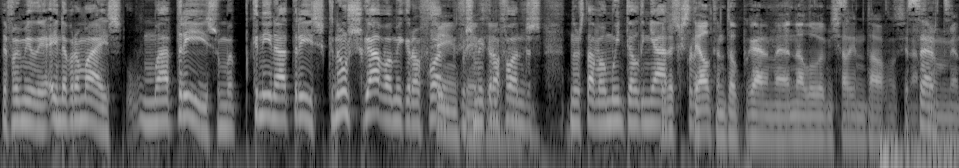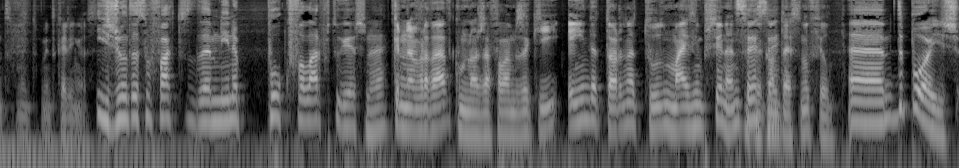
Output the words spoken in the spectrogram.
Da família, ainda para mais, uma atriz, uma pequenina atriz que não chegava ao microfone, Sim, porque os sim, sim, microfones não estavam muito Mas a alinhados. Cristel tentou pegar na, na lua, Michel e não estava a funcionar. Foi Certo. um momento muito, muito carinhoso. E junta-se o facto da menina pouco falar português, não é? Que na verdade, como nós já falamos aqui, ainda torna tudo mais impressionante Sim, o que sim. acontece no filme. Ah, depois,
